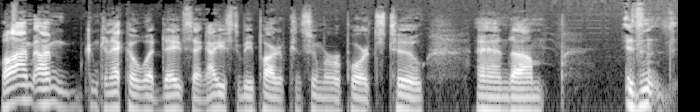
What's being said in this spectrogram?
well, I'm I'm can echo what Dave's saying. I used to be part of Consumer Reports too, and um, isn't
